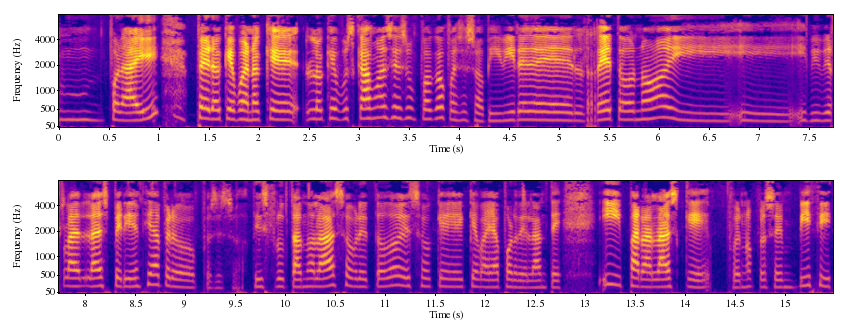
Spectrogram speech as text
mm, por ahí, pero que bueno, que lo que buscamos es un poco, pues eso, vivir el reto, ¿no? Y, y, vivir la, la, experiencia, pero pues eso, disfrutándola sobre todo, eso que, que vaya por delante. Y para las que bueno, pues en bici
